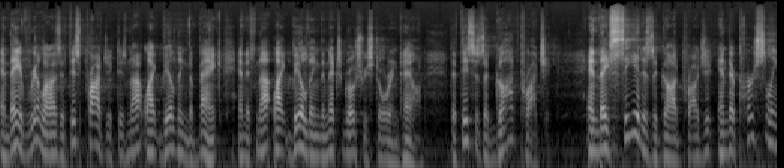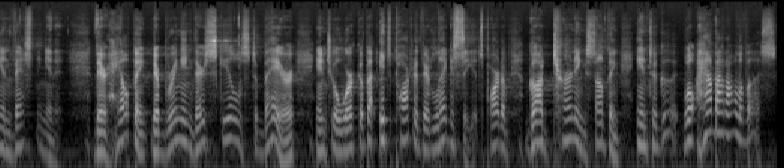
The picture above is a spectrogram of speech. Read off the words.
and they have realized that this project is not like building the bank and it's not like building the next grocery store in town. That this is a God project and they see it as a God project and they're personally investing in it. They're helping, they're bringing their skills to bear into a work of God. It's part of their legacy, it's part of God turning something into good. Well, how about all of us?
